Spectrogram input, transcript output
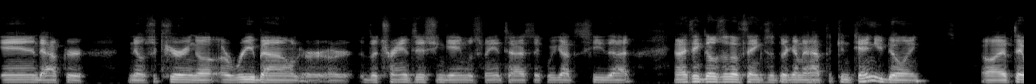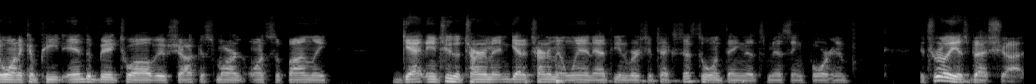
end after you know securing a, a rebound, or, or, the transition game was fantastic. We got to see that, and I think those are the things that they're going to have to continue doing uh, if they want to compete in the Big Twelve. If Shaka Smart wants to finally get into the tournament and get a tournament win at the University of Texas. That's the one thing that's missing for him. It's really his best shot.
